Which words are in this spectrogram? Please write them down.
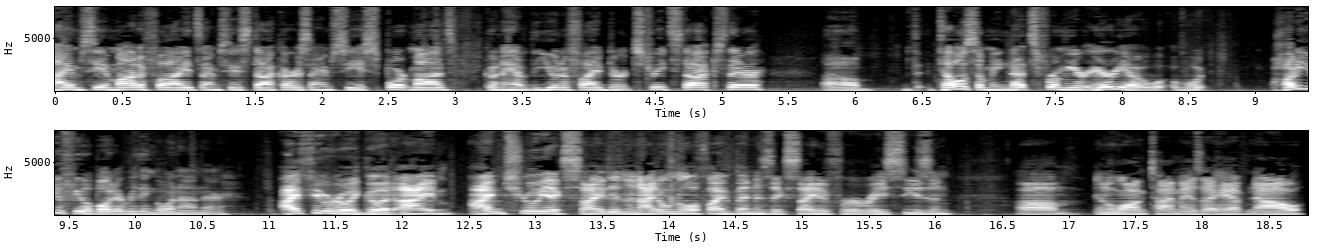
IMCA Modifieds, IMCA Stock Cars, IMCA Sport Mods. Going to have the Unified Dirt Street Stocks there. Uh, tell us, I mean, that's from your area. What, what, how do you feel about everything going on there? I feel really good. I'm I'm truly excited, and I don't know if I've been as excited for a race season um, in a long time as I have now.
